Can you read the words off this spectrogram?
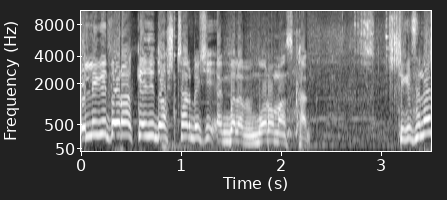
এর লিগে তোরা কেজি দশটার বেশি একবেলা বড় মাছ খাক। ঠিক আছে না?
